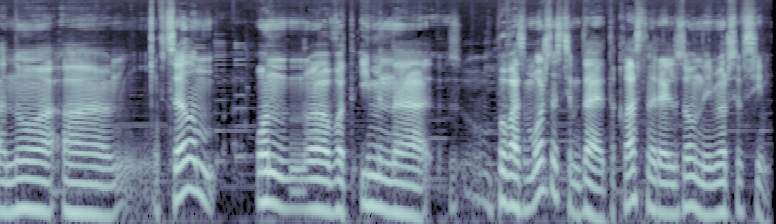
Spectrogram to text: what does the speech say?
Но э, в целом он э, вот именно по возможностям, да, это классно реализованный Immersive Sim.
